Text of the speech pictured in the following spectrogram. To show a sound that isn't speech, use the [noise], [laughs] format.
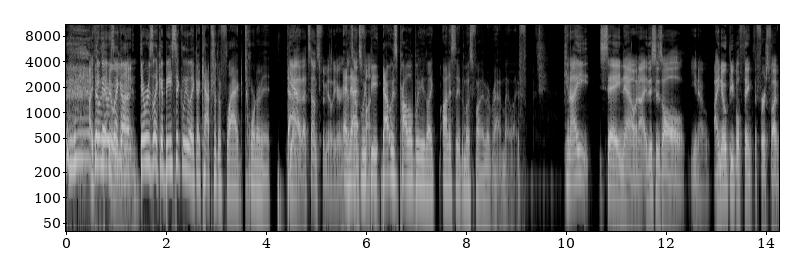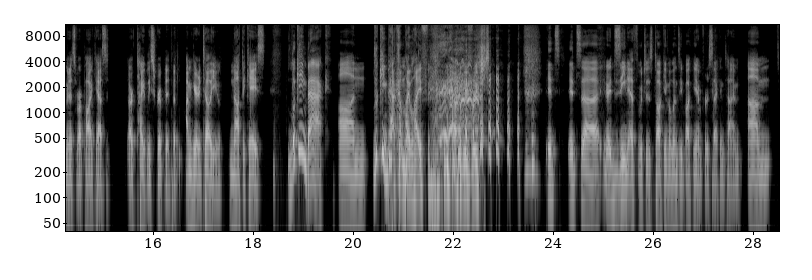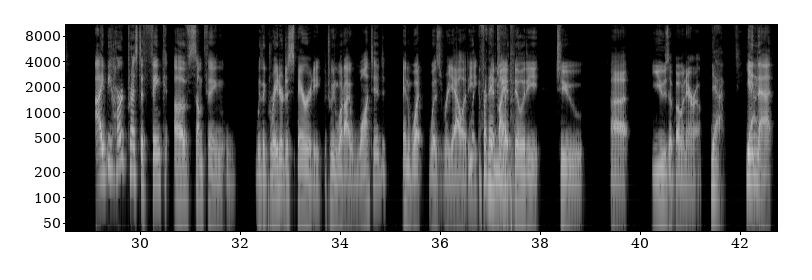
I think no, there I was like a mean. there was like a basically like a capture the flag tournament. That, yeah, that sounds familiar. And that, that would fun. be that was probably like honestly the most fun I've ever had in my life. Can I say now, and I, this is all you know. I know people think the first five minutes of our podcast are tightly scripted, but I'm here to tell you, not the case. Looking back on looking back on my life, [laughs] we've reached [laughs] it's it's uh you know it's zenith, which is talking to Lindsey Buckingham for a second time. Um, I'd be hard pressed to think of something with a greater disparity between what I wanted and what was reality For than that my ability to uh, use a bow and arrow. Yeah. Yeah. In that,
